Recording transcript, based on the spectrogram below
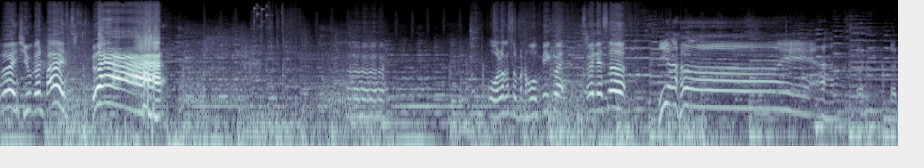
เฮ้ยชิวเกินไปเฮ้ยเออโอ้แล้วกระสุนมันโฮมมิ่งด้วยเฮ้ยเลเซอร์เย้เฮ้ยโดนโดน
